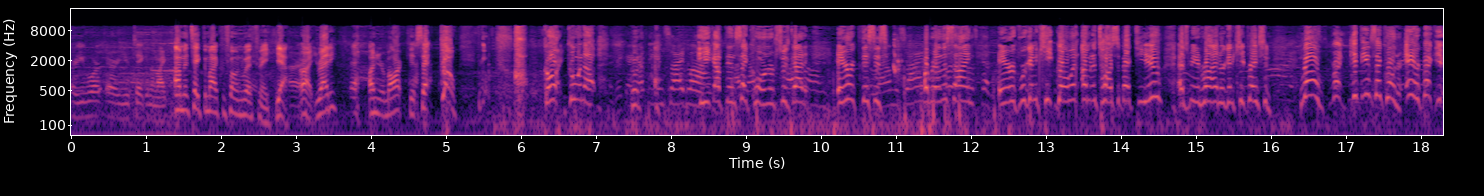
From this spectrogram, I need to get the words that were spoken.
Are you are you taking the mic? I'm gonna take the microphone with me. Yeah. All right. You ready? On your mark, get set, go. Go. Go. All right. Going up. I got the inside line. He got the inside got the corner, so he's got it. Eric, this is Around the sign. around the sign. Eric, we're gonna keep going. I'm gonna toss it back to you as me and Ryan are gonna keep racing. No, right, get the inside corner. Eric, back you.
